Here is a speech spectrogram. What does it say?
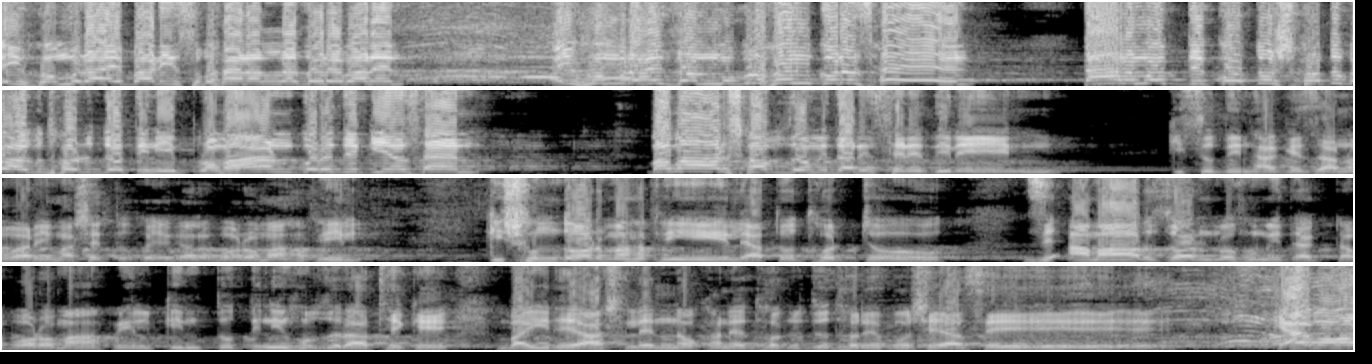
এই হুমরায় বাড়ি সুবহান আল্লাহ ধরে বলেন এই হুমরায় জন্মগ্রহণ করেছেন। তার মধ্যে কত শতভাগ ধৈর্য তিনি প্রমাণ করে দেখিয়েছেন। বাবার সব জমিদারি ছেড়ে দিলেন। কিছুদিন আগে জানুয়ারি মাসে তো হয়ে গেল বড় মাহফিল। কি সুন্দর মাহফিল, এত ধৈর্য যে আমার জন্মভূমিতে একটা বড় মাহফিল, কিন্তু তিনি হুজরা থেকে বাইরে আসলেন না, ওখানে ধৈর্য ধরে বসে আছে। কেমন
